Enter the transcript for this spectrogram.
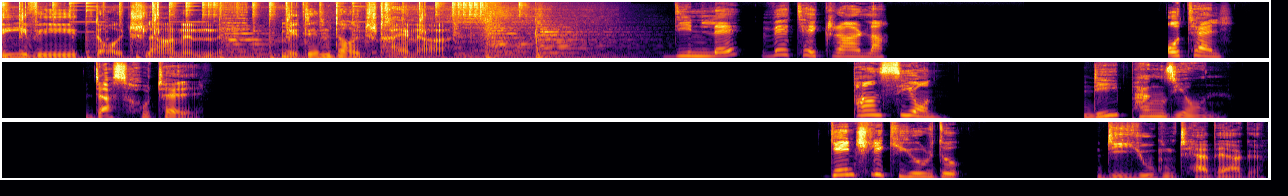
DW Deutsch lernen mit dem Deutschtrainer. Dinle ve tekrarla. Otel, Das Hotel. pansiyon, Die Pension. gençlik yurdu, Die Jugendherberge.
